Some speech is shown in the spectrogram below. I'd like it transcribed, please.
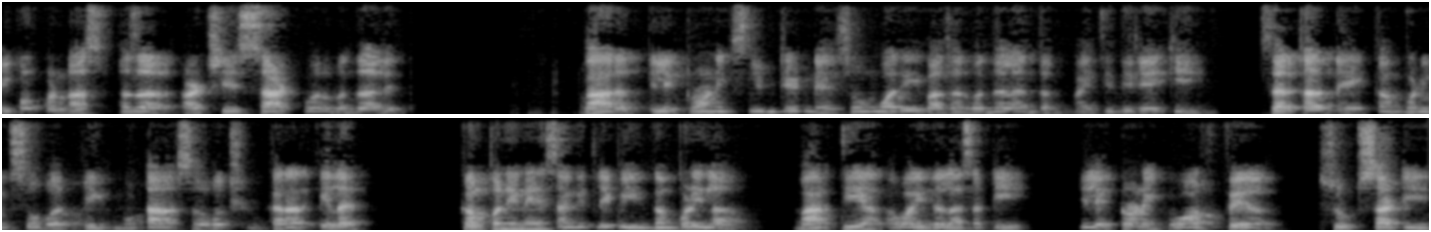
एकोणपन्नास हजार आठशे साठ वर बंद झाले भारत इलेक्ट्रॉनिक्स लिमिटेडने सोमवारी बाजार बंद झाल्यानंतर माहिती दिली आहे की सरकारने कंपनीसोबत एक मोठा संरक्षण करार केलाय. कंपनीने सांगितले की कंपनीला भारतीय हवाई दलासाठी इलेक्ट्रॉनिक वॉरफेअर सूटसाठी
